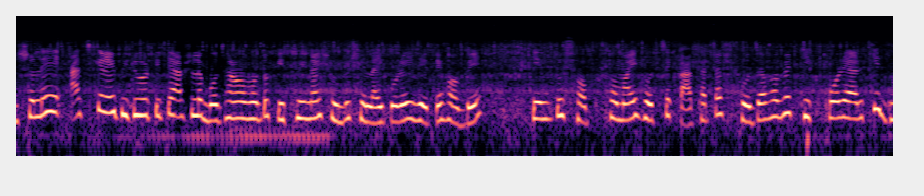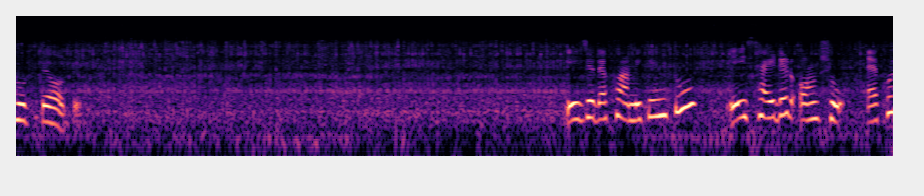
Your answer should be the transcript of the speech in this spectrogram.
আসলে আজকের এই ভিডিওটিতে আসলে বোঝানোর মতো কিছুই নয়, শুধু সেলাই করেই যেতে হবে। কিন্তু সব সময় হচ্ছে কাঁথাটা সোজাভাবে ঠিক করে আর কি ধরতে হবে। এই যে দেখো, আমি কিন্তু এই সাইডের অংশ এখন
